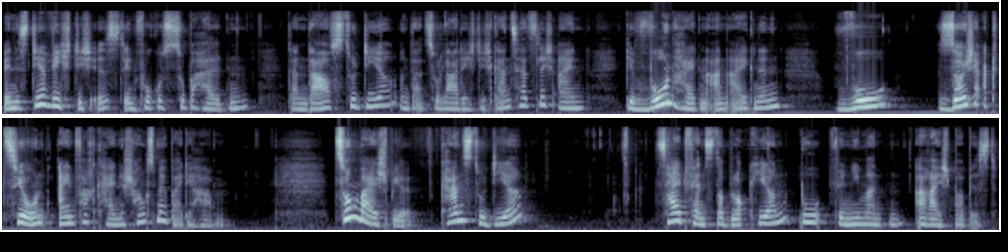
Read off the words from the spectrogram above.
wenn es dir wichtig ist, den Fokus zu behalten, dann darfst du dir, und dazu lade ich dich ganz herzlich ein, Gewohnheiten aneignen, wo solche Aktionen einfach keine Chance mehr bei dir haben. Zum Beispiel kannst du dir Zeitfenster blockieren, du für niemanden erreichbar bist.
